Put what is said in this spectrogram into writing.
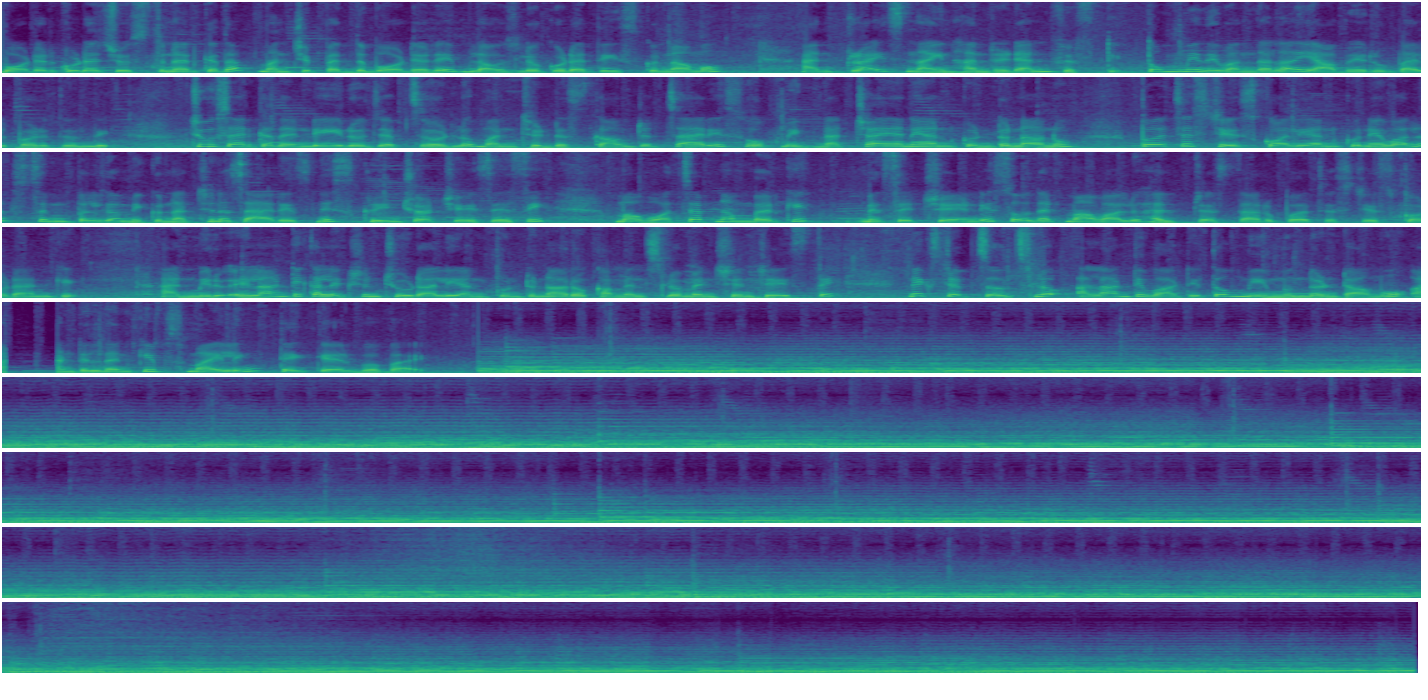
బార్డర్ కూడా చూస్తున్నారు కదా? మంచి పెద్ద బార్డరే బ్లౌజ్లో కూడా తీసుకున్నాము. And price nine hundred and fifty తొమ్మిది వందల యాభై రూపాయలు పడుతుంది. చూశారు కదండి ఈరోజు ఎపిసోడ్లో మంచి డిస్కౌంటెడ్ శారీస్ హోప్ మీకు నచ్చాయని అనుకుంటున్నాను. పర్చేస్ చేసుకోవాలి అనుకునే వాళ్ళు సింపుల్గా మీకు నచ్చిన శారీస్ని స్క్రీన్ షాట్ చేసేసి మా వాట్సాప్ నెంబర్కి మెసేజ్ చేయండి సో దట్ మా వాళ్ళు హెల్ప్ చేస్తారు పర్చేస్ చేసుకోవడానికి. అండ్ మీరు ఎలాంటి కలెక్షన్ చూడాలి అనుకుంటున్నారో కమెంట్స్లో మెన్షన్ చేస్తే నెక్స్ట్ ఎపిసోడ్స్లో అలాంటి వాటితో మీ ముందుంటాము. Until then, keep smiling. Take care. Bye bye.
